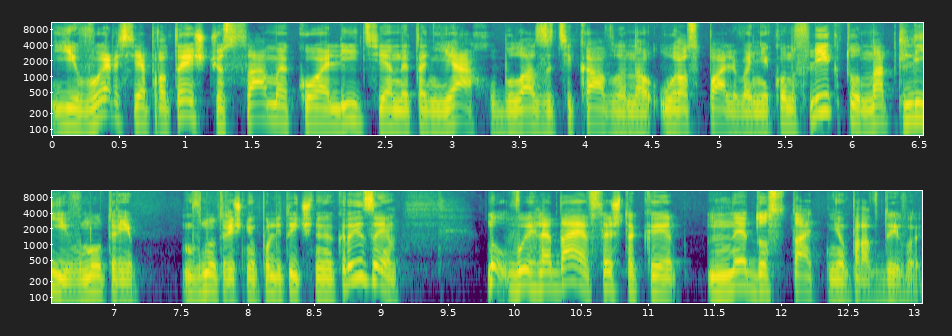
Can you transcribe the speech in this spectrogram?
і версія про те, що саме коаліція Нетаньяху була зацікавлена у розпалюванні конфлікту на тлі внутрі внутрішньополітичної кризи, ну виглядає все ж таки недостатньо правдивою.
